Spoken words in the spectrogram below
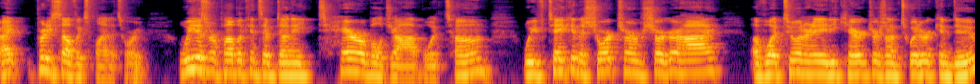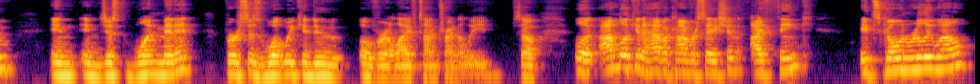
right? Pretty self-explanatory. We as Republicans have done a terrible job with tone. We've taken the short term sugar high of what 280 characters on Twitter can do in, in just one minute versus what we can do over a lifetime trying to lead. So, look, I'm looking to have a conversation. I think it's going really well.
